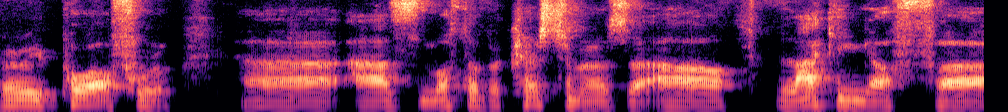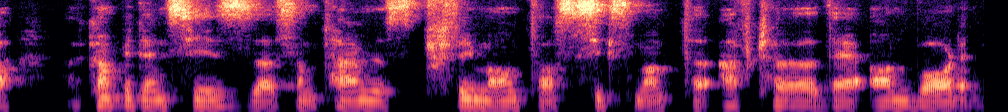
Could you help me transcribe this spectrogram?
very powerful as most of the customers are lacking of competencies sometimes three months or six months after their onboarding.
